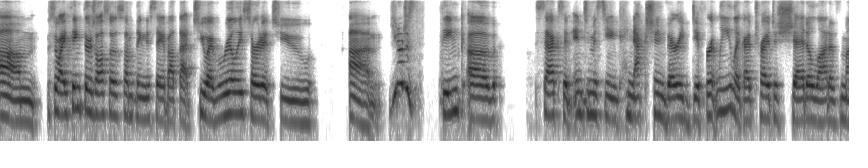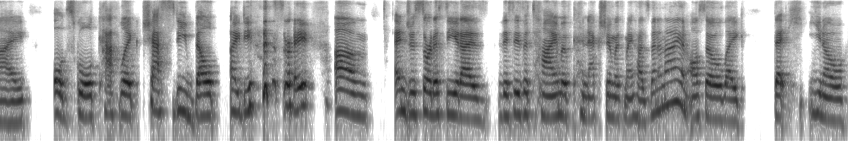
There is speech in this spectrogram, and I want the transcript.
Um, so I think there's also something to say about that too. I've really started to, um, you know, just think of sex and intimacy and connection very differently. Like I've tried to shed a lot of my old school Catholic chastity belt ideas, right? Um, and just sort of see it as this is a time of connection with my husband and I, and also like that, you know,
